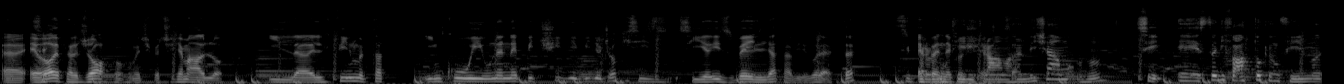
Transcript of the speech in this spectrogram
Eh, eroe per gioco, come ci piace chiamarlo. Il, il film tra- in cui un NPC dei videogiochi si, si risveglia, tra virgolette. Sì, per prende motivi di trama, diciamo. Mhm. Sì, e sta di fatto che è un film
